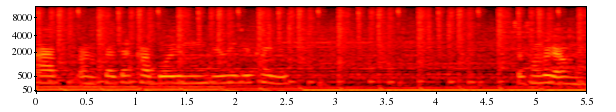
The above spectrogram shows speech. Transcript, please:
Ah, a pedra acabou, ele não viu e ele caiu. Situação legal, né?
